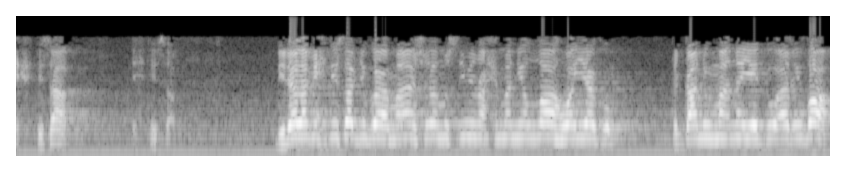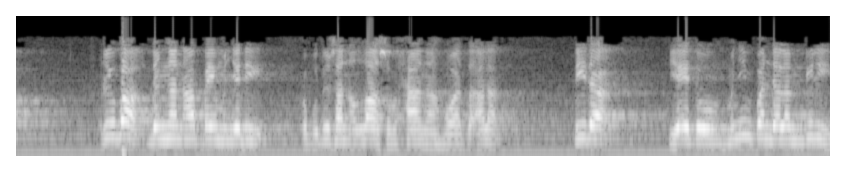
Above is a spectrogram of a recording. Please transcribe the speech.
Ihtisab, ihtisab. Di dalam ihtisab juga ma'asyiral muslimin rahimani Allah wa iyyakum. terkandung makna yaitu ridha ridha dengan apa yang menjadi keputusan Allah Subhanahu wa taala tidak yaitu menyimpan dalam diri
